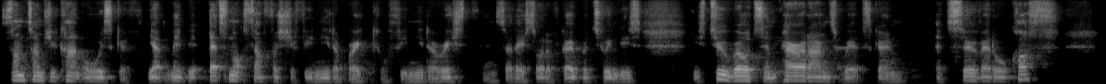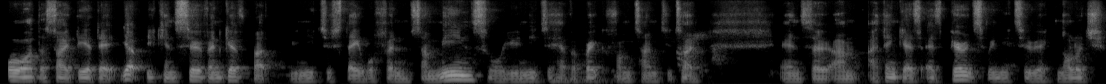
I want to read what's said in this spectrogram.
sometimes you can't always give. Yeah, maybe that's not selfish if you need a break or if you need a rest." And so they sort of go between these these two worlds and paradigms where it's going, it's serve at all costs, or this idea that yep, you can serve and give, but you need to stay within some means, or you need to have a break from time to time. And so um, I think as, as parents, we need to acknowledge,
